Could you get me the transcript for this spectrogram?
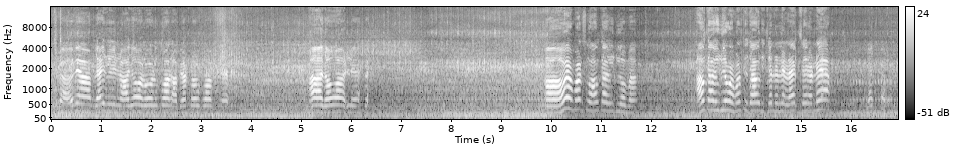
એટલે હવે આમ જાય છે આ જો રોડ ઉપર આ પેટ્રોલ પંપ છે. આ દવા એટલે હવે મળશું આવતા વિડીયોમાં. આવતા વિડીયોમાં મળશું તો આવતી ચેનલને લાઈક શેર અને કરો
